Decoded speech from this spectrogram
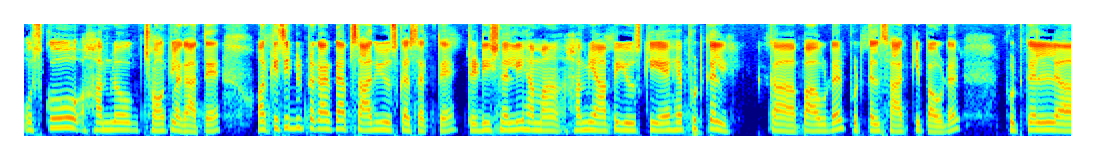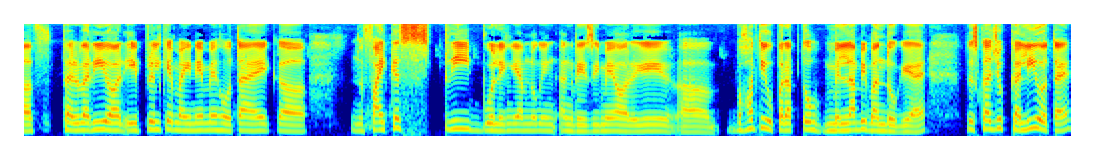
उसको हम लोग छौंक लगाते हैं और किसी भी प्रकार का आप साग यूज़ कर सकते हैं। ट्रेडिशनली हम हम यहाँ पे यूज़ किए हैं फुटकल का पाउडर फुटकल साग की पाउडर फुटकल फरवरी और अप्रैल के महीने में होता है एक फाइकस ट्री बोलेंगे हम लोग अंग्रेज़ी में और ये बहुत ही ऊपर, अब तो मिलना भी बंद हो गया है। तो इसका जो कली होता है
